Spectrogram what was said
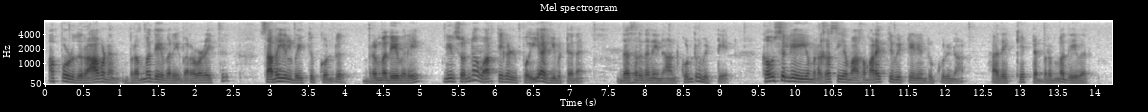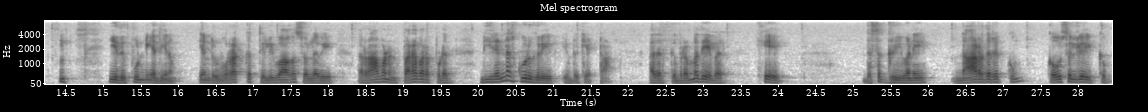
அப்பொழுது ராவணன் பிரம்மதேவரை வரவழைத்து சபையில் வைத்துக்கொண்டு பிரம்மதேவரே நீர் சொன்ன வார்த்தைகள் பொய்யாகிவிட்டன. தசரதனை நான் கொன்றுவிட்டேன். கௌசல்யையும் ரகசியமாக மறைத்து விட்டேன் என்று கூறினான். அதை கேட்ட பிரம்மதேவர் இது புண்ணிய தினம் என்று உறக்க தெளிவாக சொல்லவே ராவணன் பரபரப்புடன் நீர் என்ன கூறுகிறீர்? என்று கேட்டான். அதற்கு பிரம்மதேவர் ஹே தசக்ரீவனே நாரதருக்கும் கௌசல்யைக்கும்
